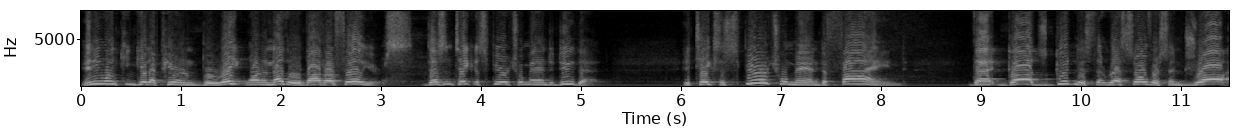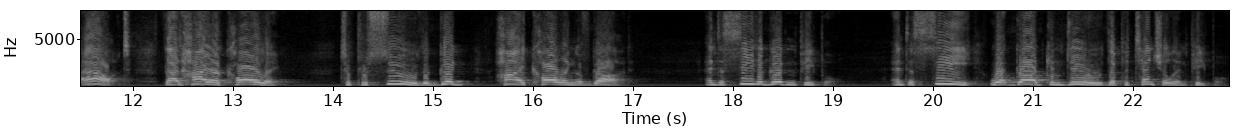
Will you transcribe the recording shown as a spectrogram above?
Anyone can get up here and berate one another about our failures. It doesn't take a spiritual man to do that. It takes a spiritual man to find that God's goodness that rests over us and draw out that higher calling to pursue the good high calling of God and to see the good in people and to see what God can do, the potential in people.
